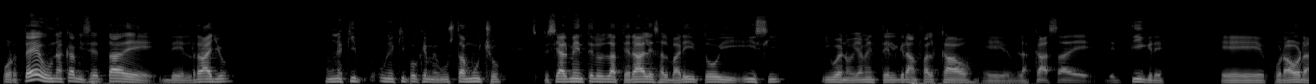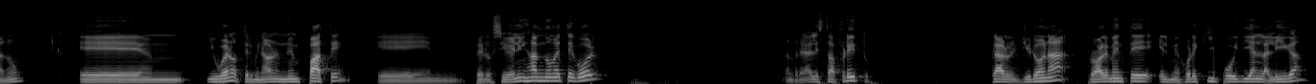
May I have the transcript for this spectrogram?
porté una camiseta de, del Rayo, un equipo, un equipo que me gusta mucho, especialmente los laterales, Alvarito y Easy, y bueno, obviamente el Gran Falcao, eh, la casa de, del Tigre, eh, por ahora, ¿no? Em, y bueno, terminaron en un empate, em, pero si Bellingham no mete gol, el Real está frito. Claro, el Girona, probablemente el mejor equipo hoy día en la liga,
